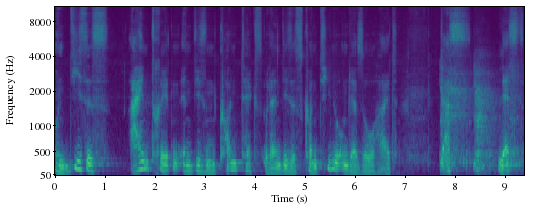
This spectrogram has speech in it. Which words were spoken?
Und dieses Eintreten in diesen Kontext oder in dieses Kontinuum der Soheit, das lässt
